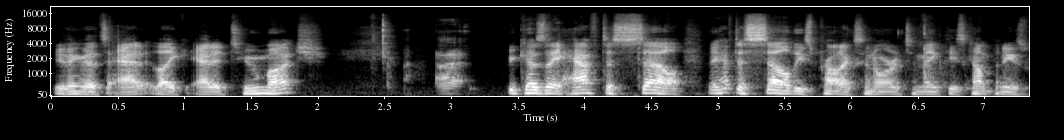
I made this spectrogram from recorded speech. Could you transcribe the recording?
You think that's added like added too much? I- because they have to sell. They have to sell these products in order to make these companies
